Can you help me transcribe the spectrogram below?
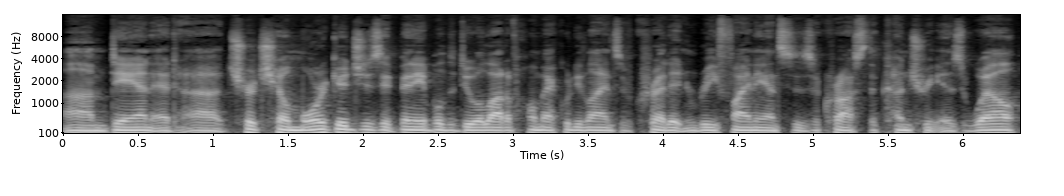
Um, Dan at Churchill Mortgage has been able to do a lot of home equity lines of credit and refinances across the country as well.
